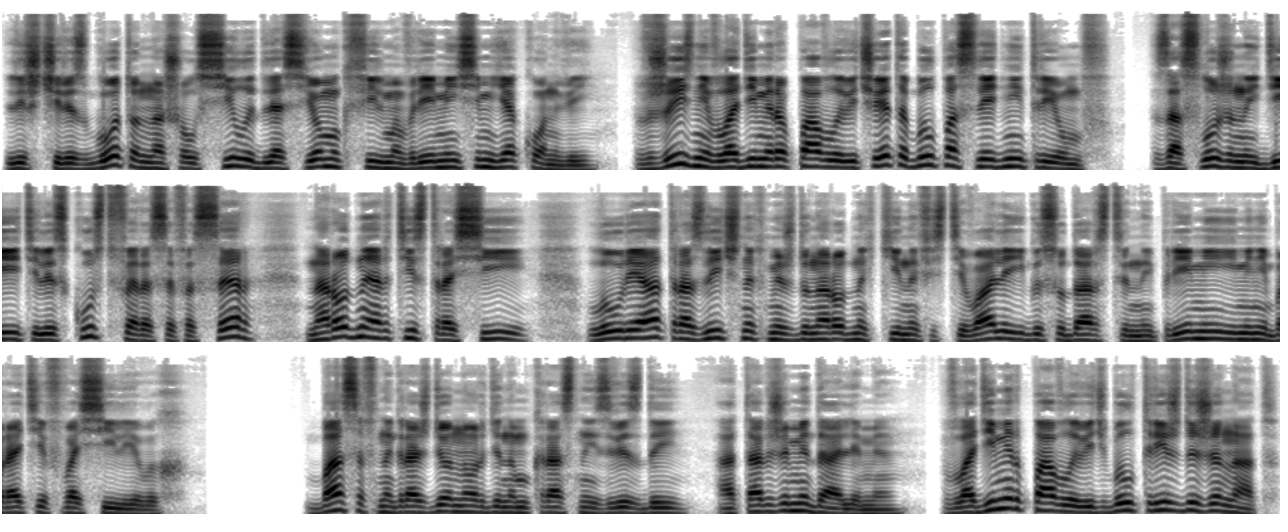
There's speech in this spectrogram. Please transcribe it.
Лишь через год он нашел силы для съемок фильма «Время и семья Конвей». В жизни Владимира Павловича это был последний триумф заслуженный деятель искусств РСФСР, народный артист России, лауреат различных международных кинофестивалей и государственной премии имени братьев Васильевых. Басов награжден орденом Красной Звезды, а также медалями. Владимир Павлович был трижды женат.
